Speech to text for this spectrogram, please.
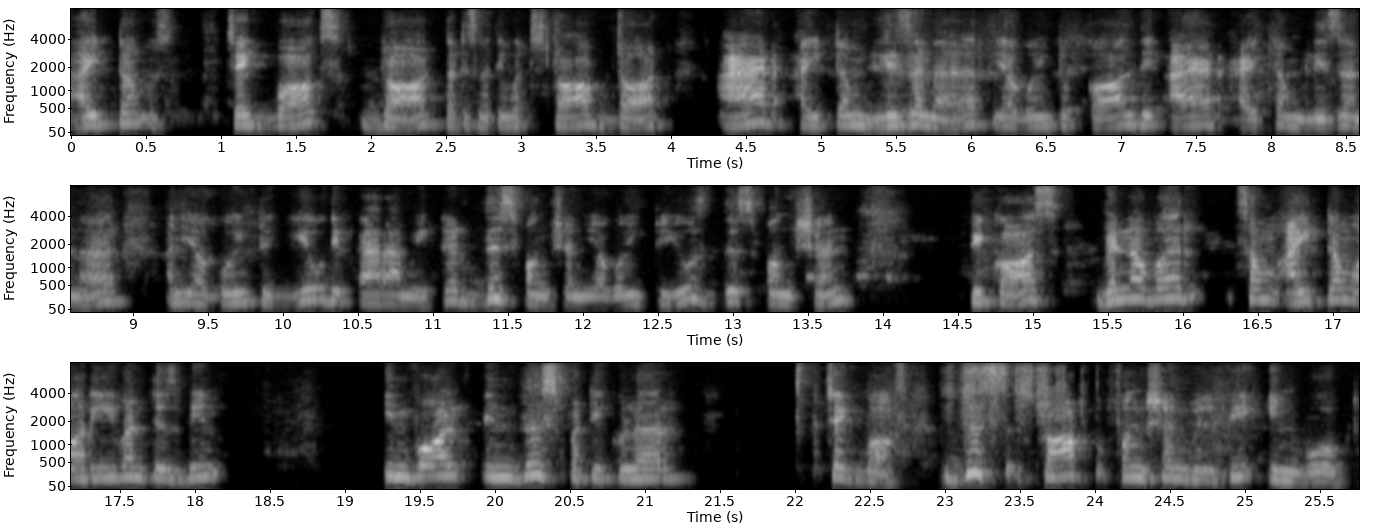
Items checkbox dot that is nothing but stop dot add item listener you are going to call the add item listener and you are going to give the parameter this function you are going to use this function because whenever some item or event is being involved in this particular checkbox. This stop function will be invoked.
